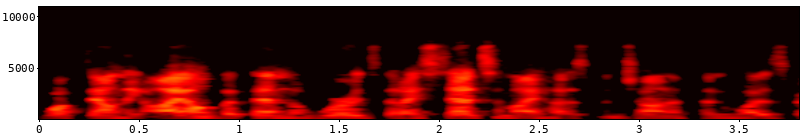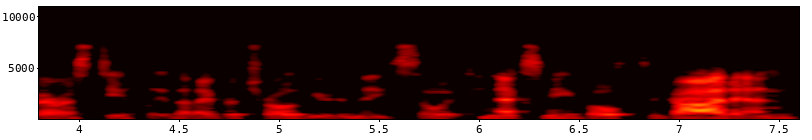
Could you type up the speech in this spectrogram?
walked down the aisle, but then the words that I said to my husband, Jonathan, was Veristichli, that I betroth you to me. So it connects me both to God and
